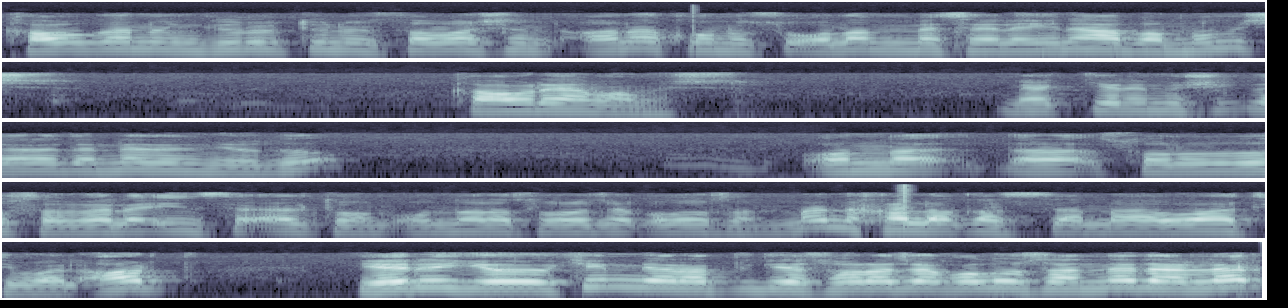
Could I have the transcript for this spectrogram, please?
kavganın, gürültünün, savaşın ana konusu olan meseleyi ne yapamamış? Kavrayamamış. Mekkeli müşriklere de ne deniyordu? Onlara sorulursa vele inse eltom onlara soracak olursan men halakas semavati vel ard yeri göğü kim yarattı diye soracak olursan ne derler?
